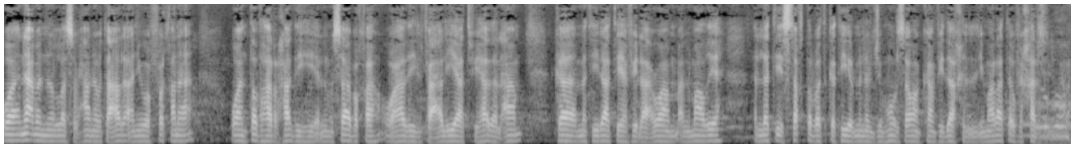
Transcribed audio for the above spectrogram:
ونأمل من الله سبحانه وتعالى أن يوفقنا وأن تظهر هذه المسابقة وهذه الفعاليات في هذا العام كمثيلاتها في الأعوام الماضية التي استقطبت كثير من الجمهور سواء كان في داخل الإمارات أو في خارج الإمارات.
